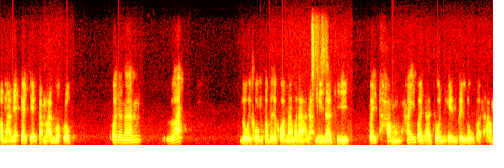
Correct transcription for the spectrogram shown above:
ประมาณเนี้ยใกล้เคียงสามล้านบวกลบ เพราะฉะนั้นรัฐโดยกรมทรัพยากรน้ำบาดาลมีหน้าที่ไปทำให้ประชาชนเห็นเป็นรูปธรรม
